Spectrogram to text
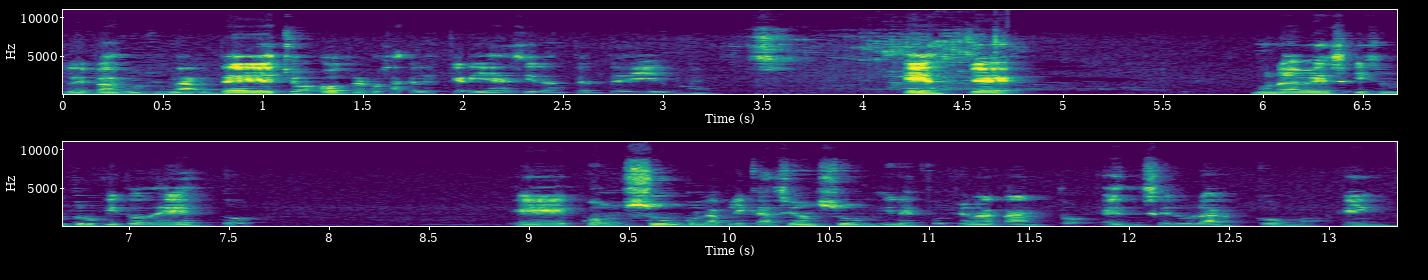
les va a funcionar. De hecho, otra cosa que les quería decir antes de irme es que una vez hice un truquito de esto eh, con Zoom, con la aplicación Zoom y les funciona tanto en celular como en,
